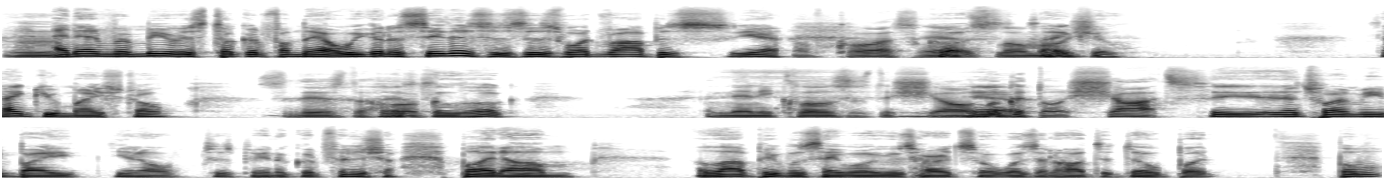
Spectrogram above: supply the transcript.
Hmm. And then Ramirez took it from there. Are we going to see this? Is this what Rob is? Yeah. of course, yeah, course. slow Thank motion. you. Thank you, Maestro. So there's the hook, the hook. and then he closes the show. Yeah. Look at those shots. See, that's what I mean by you know just being a good finisher. But um, a lot of people say, well, he was hurt, so it wasn't hard to do. But but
